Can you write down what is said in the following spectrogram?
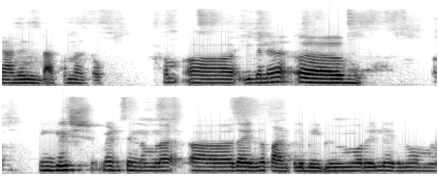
ഞാൻ ഉണ്ടാക്കുന്നത് കേട്ടോ. അപ്പം ഇവന് ഇംഗ്ലീഷ് മെഡിസിൻ നമ്മൾ അതായിരുന്നു കാണിക്കൽ ബേബി മെമ്മോറിയലിലായിരുന്നു നമ്മൾ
